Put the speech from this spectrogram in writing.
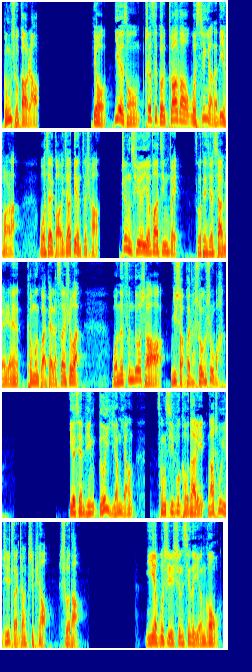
拱手告饶：“哟，叶总，这次可抓到我心痒的地方了。我在搞一家电子厂，正缺研发经费。昨天向下面人坑蒙拐骗了三十万，我能分多少？你爽快的说个数吧。”叶剑兵得意洋洋，从西服口袋里拿出一张转账支票，说道。你也不是盛兴的员工，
